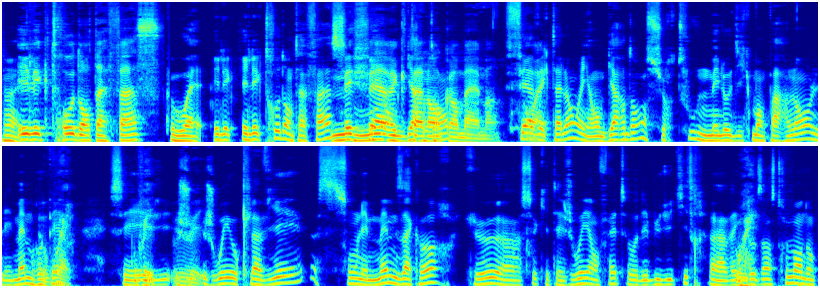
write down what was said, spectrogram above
Ouais. Électro dans ta face, Ouais, élec- électro dans ta face, mais fait avec gardant- talent quand même. hein. fait Ouais. avec talent et en gardant surtout mélodiquement parlant les mêmes repères. C'est Oui, oui, jou- oui. jouer au clavier sont les mêmes accords que euh, ceux qui étaient joués en fait au début du titre euh, avec Ouais. d'autres instruments. Donc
